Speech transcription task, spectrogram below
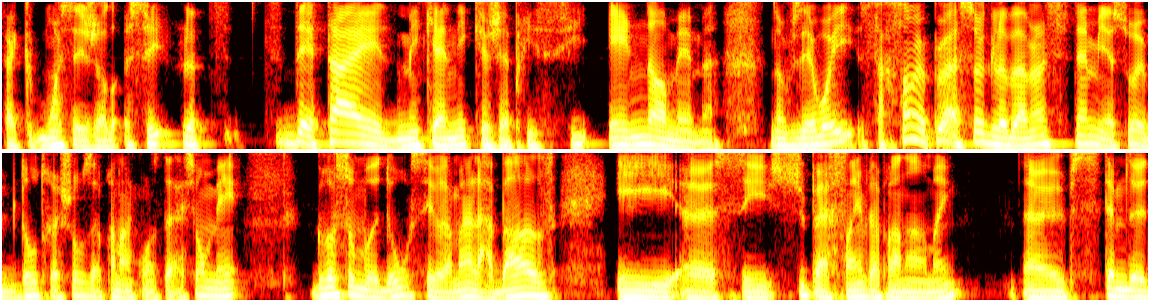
Fait que moi, c'est le petit, détail mécanique que j'apprécie énormément. Donc, vous voyez, ça ressemble un peu à ça globalement. Le système, bien sûr, il y a d'autres choses à prendre en considération, mais grosso modo, c'est vraiment la base et euh, c'est super simple à prendre en main. Un système de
